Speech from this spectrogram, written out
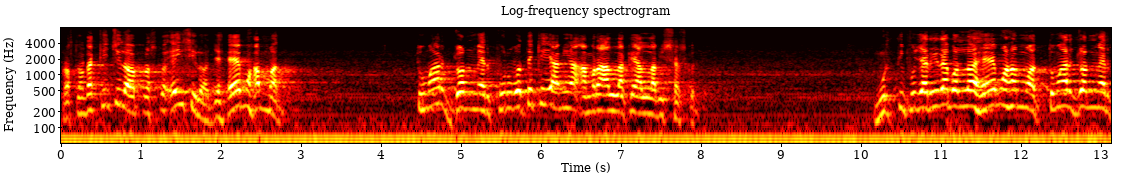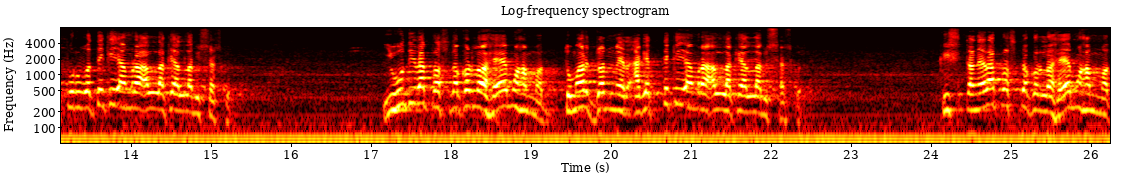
প্রশ্নটা কি ছিল? প্রশ্ন এই ছিল যে, হে মোহাম্মদ, তোমার জন্মের পূর্ব থেকেই আমি, আমরা আল্লাহকে আল্লাহ বিশ্বাস করি। মূর্তি পূজারীরা বলল, হে মোহাম্মদ, তোমার জন্মের পূর্ব থেকেই আমরা আল্লাহকে আল্লাহ বিশ্বাস করি। ইহুদিরা প্রশ্ন করল, হে মোহাম্মদ, তোমার জন্মের আগের থেকেই আমরা আল্লাহকে আল্লাহ বিশ্বাস করি? খ্রিস্টানেরা প্রশ্ন করল, হে মোহাম্মদ,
